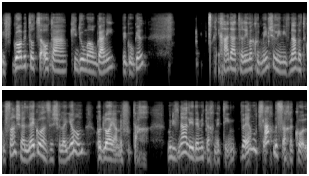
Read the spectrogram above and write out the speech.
לפגוע בתוצאות הקידום האורגני בגוגל, אחד האתרים הקודמים שלי נבנה בתקופה שהלגו הזה של היום עוד לא היה מפותח. הוא נבנה על ידי מתכנתים, והיה מוצלח בסך הכל,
